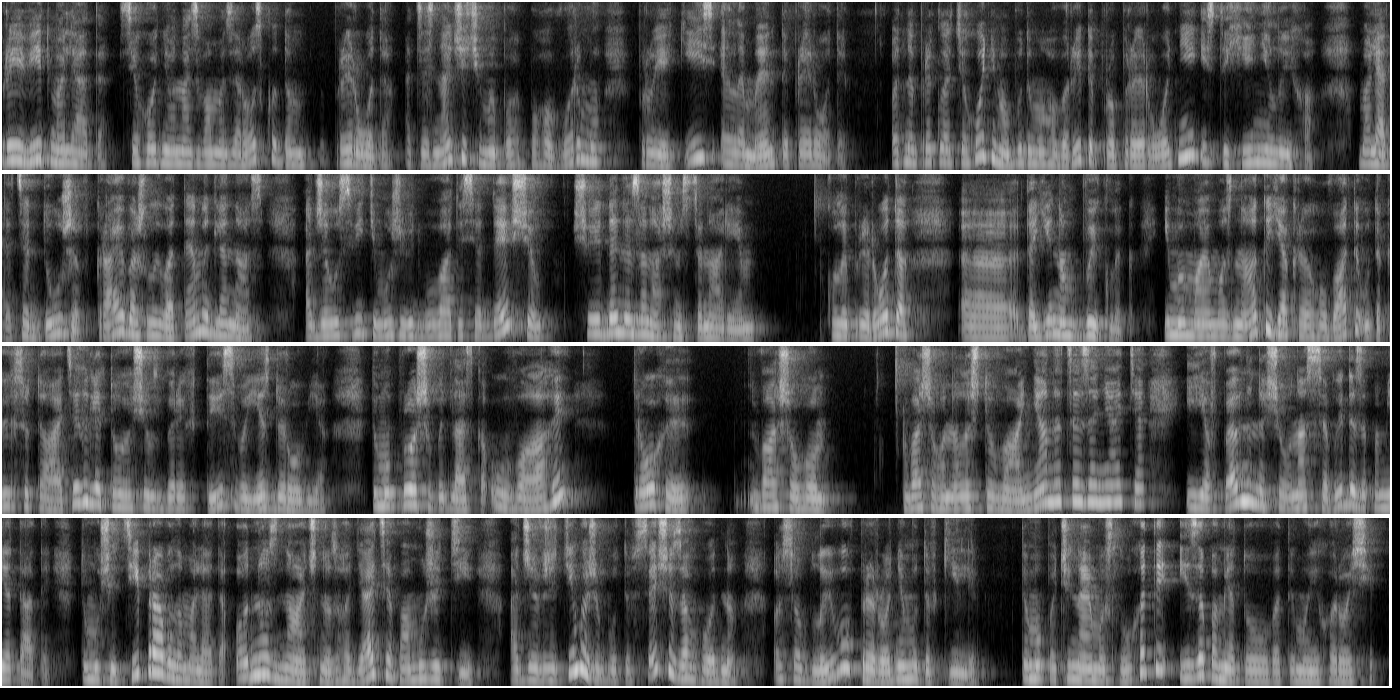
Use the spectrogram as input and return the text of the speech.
Привіт, малята! Сьогодні у нас з вами за розкладом природа, а це значить, що ми поговоримо про якісь елементи природи. От, наприклад, сьогодні ми будемо говорити про природні і стихійні лиха. Малята це дуже вкрай важлива тема для нас, адже у світі може відбуватися дещо, що йде не за нашим сценарієм, коли природа е, дає нам виклик. І ми маємо знати, як реагувати у таких ситуаціях для того, щоб зберегти своє здоров'я. Тому прошу, будь ласка, уваги, трохи вашого, вашого налаштування на це заняття, і я впевнена, що у нас все вийде запам'ятати, тому що ці правила малята однозначно згодяться вам у житті, адже в житті може бути все, що завгодно, особливо в природньому довкіллі. Тому починаємо слухати і запам'ятовувати, мої хороші.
